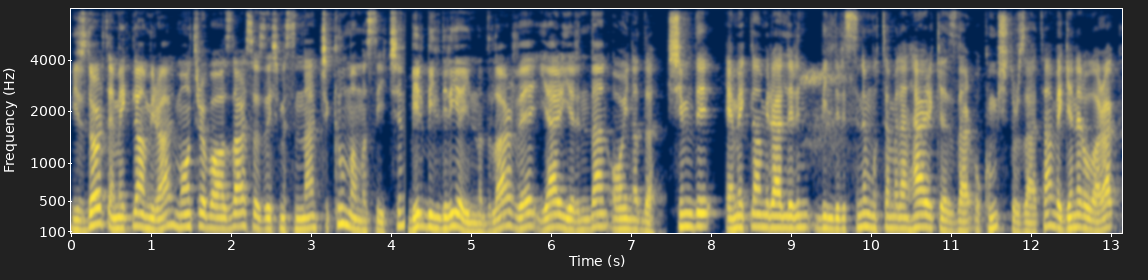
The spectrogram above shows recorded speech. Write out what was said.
104 emekli amiral Montre Boğazlar Sözleşmesi'nden çıkılmaması için bir bildiri yayınladılar ve yer yerinden oynadı. Şimdi emekli amirallerin bildirisini muhtemelen herkesler okumuştur zaten ve genel olarak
